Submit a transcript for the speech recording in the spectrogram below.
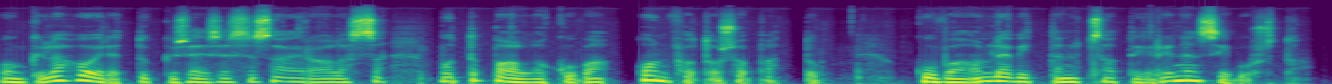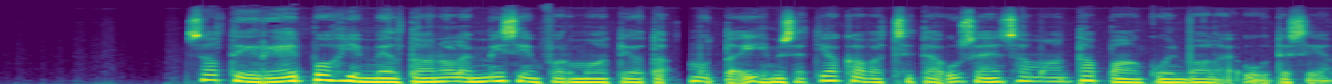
on kyllä hoidettu kyseisessä sairaalassa, mutta pallokuva on fotosopattu. Kuva on levittänyt satiirinen sivusto. Satiiri ei pohjimmiltaan ole misinformaatiota, mutta ihmiset jakavat sitä usein samaan tapaan kuin valeuutisia.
